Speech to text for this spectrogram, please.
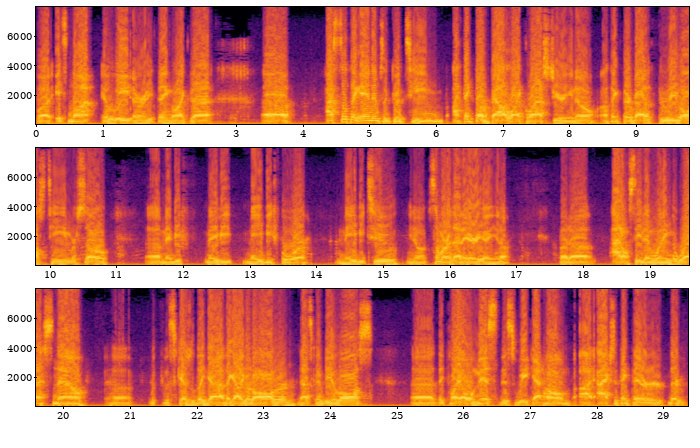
but it's not elite or anything like that. Uh, I still think A&M's a good team. I think they're about like last year. You know, I think they're about a three-loss team or so, uh, maybe maybe maybe four maybe two, you know, somewhere in that area, you know. But uh, I don't see them winning the West now. Uh, with the schedule they got, they got to go to Auburn. That's going to be a loss. Uh, they play Ole Miss this week at home. I, I actually think they're they're.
